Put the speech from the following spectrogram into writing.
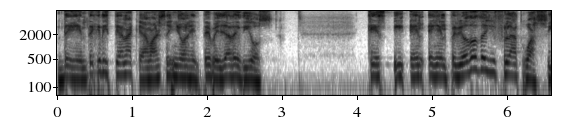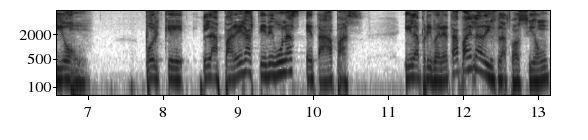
de gente cristiana que ama al Señor, gente bella de Dios, que es en, en el periodo de inflatuación, porque las parejas tienen unas etapas, y la primera etapa es la de inflatuación,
